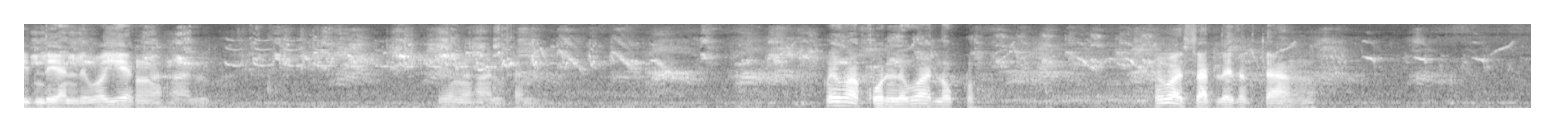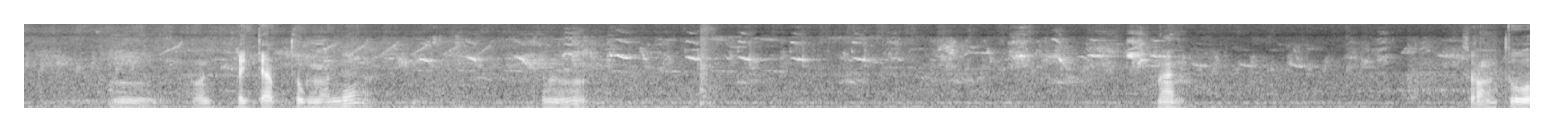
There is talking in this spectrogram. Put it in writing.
ดินแดนหรือว่าแย่งอาหาร แย่งอาหารกัน ไม่ว่าคนหรือว่านก ไม่ว่าสัตว์อะไรต่างๆนะนี่มันไปจับตรงนั้นเนี่ยตรงนี้นั่นสองตัว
